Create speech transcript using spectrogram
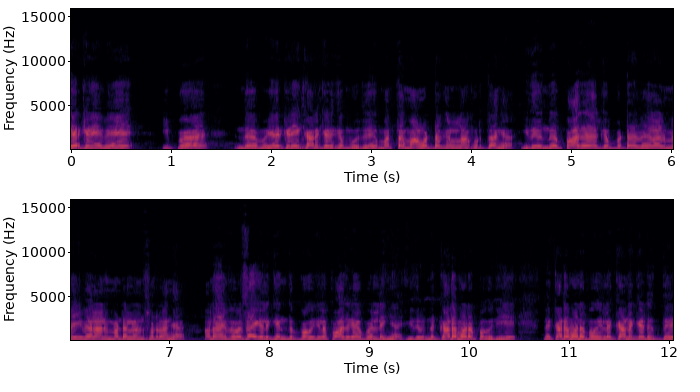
ஏற்கனவே இப்போ இந்த ஏற்கனவே கணக்கெடுக்கும் போது மற்ற மாவட்டங்கள்லாம் கொடுத்தாங்க. இது வந்து பாதுகாக்கப்பட்ட வேளாண்மை வேளாண்மை மண்டலம்னு சொல்கிறாங்க ஆனால் விவசாயிகளுக்கு இந்த பகுதியில் பாதுகாப்பு இல்லைங்க. இது வந்து கடமட பகுதி. இந்த கடமட பகுதியில் கணக்கெடுத்து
